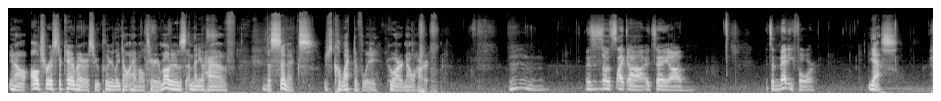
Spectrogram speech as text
you know, altruistic Care Bears who clearly don't have ulterior motives, and then you have the cynics, just collectively, who are no heart. this is so it's like uh it's a um it's a metaphor. Yes.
